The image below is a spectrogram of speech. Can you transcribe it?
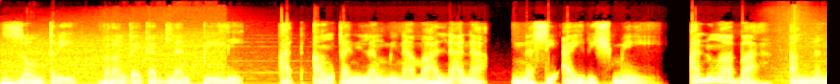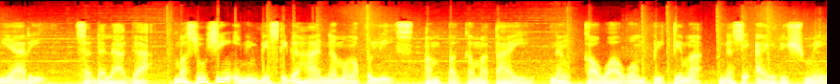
Zone 3, Barangay Kadlan, Pili at ang kanilang minamahal na anak na si Irish May. Ano nga ba ang nangyari sa dalaga? Masusing inimbestigahan ng mga pulis ang pagkamatay ng kawawang biktima na si Irish May.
